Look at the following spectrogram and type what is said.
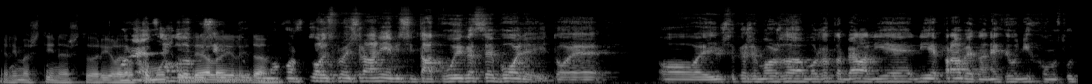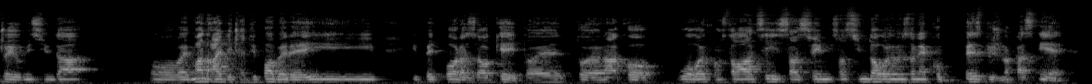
Jel imaš ti nešto rile oko muškog dela ili da? Konstatovali smo već ranije, mislim, tako igra sve bolje i to je, ovaj, što kaže, možda, možda tabela nije, nije pravedna negde u njihovom slučaju, mislim da, ovaj, mada ajde četiri pobede i, i pet poraza, ok, to je, to je onako u ovoj konstelaciji sasvim, sasvim dovoljno za neko bezbrižno kasnije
